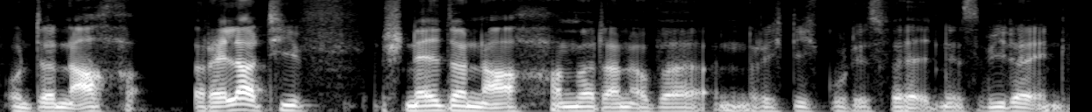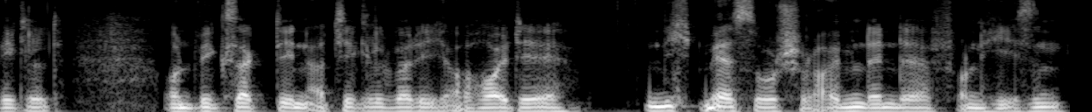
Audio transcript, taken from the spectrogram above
Und danach relativ schnell danach haben wir dann aber ein richtig gutes Verhältnis wiederentwickelt. Und wie gesagt, den Artikel würde ich auch heute nicht mehr so schreiben, denn der von Hesen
